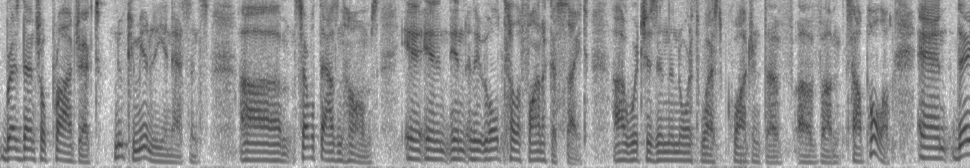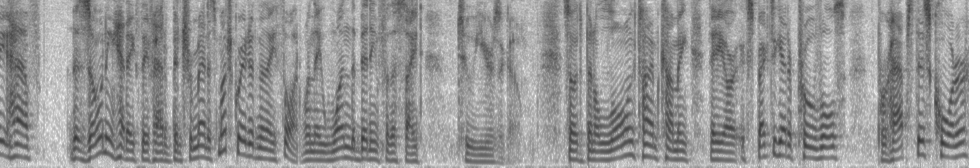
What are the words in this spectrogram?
residential project, new community in essence, um, several thousand homes in, in, in, the old Telefonica site, uh, which is in the northwest quadrant of, of um, Sao Paulo. And they have the zoning headaches they've had have been tremendous, much greater than they thought when they won the bidding for the site two years ago. So it's been a long time coming. They are expect to get approvals perhaps this quarter.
